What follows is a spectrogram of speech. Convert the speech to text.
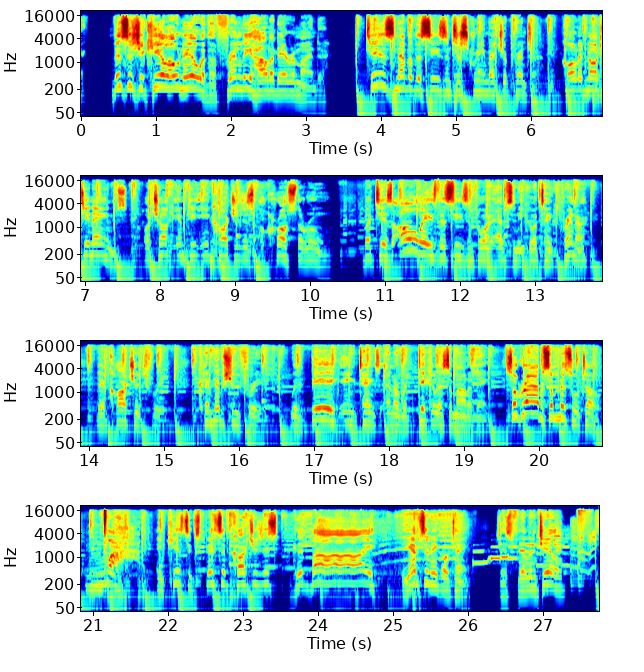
This is Shaquille O'Neal with a friendly holiday reminder. Tis never the season to scream at your printer, call it naughty names, or chunk empty ink cartridges across the room. But tis always the season for an Epson EcoTank printer. They're cartridge free, conniption free, with big ink tanks and a ridiculous amount of ink. So grab some mistletoe, mwah, and kiss expensive cartridges goodbye. The Epson EcoTank, just fill and chill.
